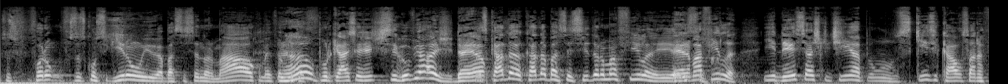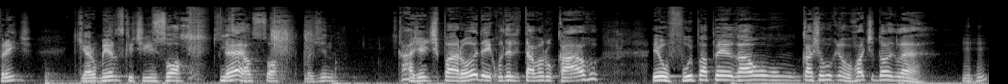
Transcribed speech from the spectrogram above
Vocês foram. Vocês conseguiram ir abastecer normal? Como é que foi? Não, porque acho que a gente seguiu viagem. Daí Mas cada, cada abastecida era uma fila. E é era isso? uma fila. E nesse acho que tinha uns 15 carros só na frente. Que eram menos que tinha. Só. 15 É. carros só. Imagina. A gente parou, daí quando ele tava no carro, eu fui pra pegar um, cachorro que é um hot dog lá Uhum.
